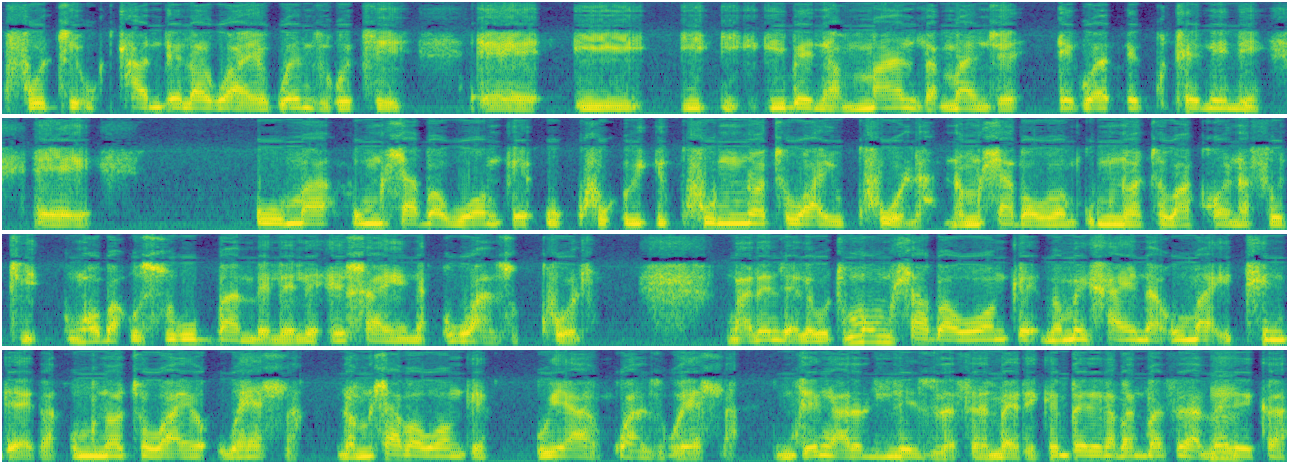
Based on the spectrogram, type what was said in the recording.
futhi ukuchantela kwayo kwenza ukuthi eh ibe namandla manje ekuthenini eh uma umhlaba wonke umnotho wayo ukhula nomhlaba wonke umnotho wakhona futhi ngoba usuku ubambelele eShayina ukwazi ukukhula. Ngalendlela ukuthi uma umhlaba wonke noma iChina uma ithinteka umnotho wayo wehla nomhlaba wonke uyakwazi kwehla njengalo lezi laseAmerica empeleni abantu baseAmerica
